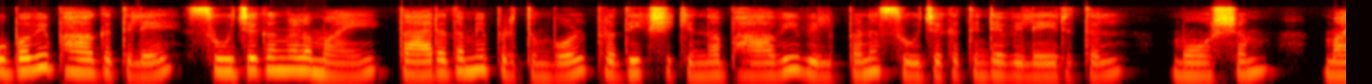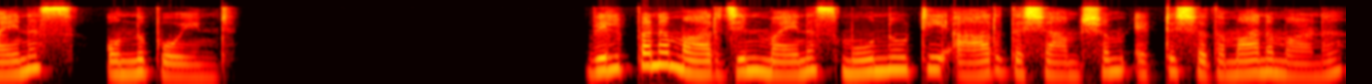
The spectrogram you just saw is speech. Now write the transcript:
ഉപവിഭാഗത്തിലെ സൂചകങ്ങളുമായി താരതമ്യപ്പെടുത്തുമ്പോൾ പ്രതീക്ഷിക്കുന്ന ഭാവി വിൽപ്പന സൂചകത്തിന്റെ വിലയിരുത്തൽ മോശം മൈനസ് ഒന്ന് പോയിന്റ്. വിൽപ്പന മാർജിൻ മൈനസ് മുന്നൂറ്റി ആറ് ദശാംശം എട്ട് ശതമാനമാണ്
